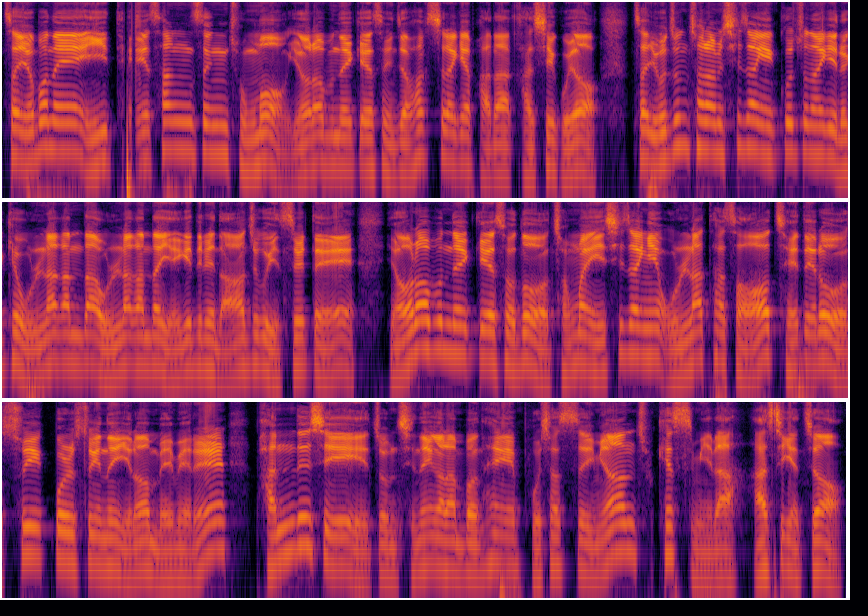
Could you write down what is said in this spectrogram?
자 이번에 이 대상승 종목 여러분들께서 이제 확실하게 받아 가시고요. 자 요즘처럼 시장이 꾸준하게 이렇게 올라간다 올라간다 얘기들이 나와주고 있을 때 여러분들께서도 정말 이 시장에 올라타서 제대로 수익 볼 수 있는 이런 매매를 반드시 좀 진행을 한번 해 보셨으면 좋겠습니다. 아시겠죠?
